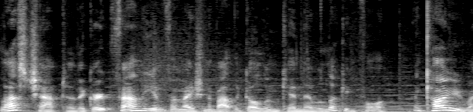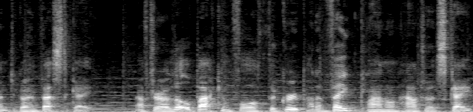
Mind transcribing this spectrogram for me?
Last chapter, the group found the information about the Golden Kin they were looking for, and Kyu went to go investigate. After a little back and forth, the group had a vague plan on how to escape,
